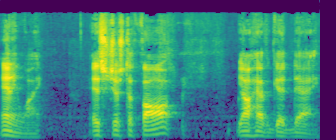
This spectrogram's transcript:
Anyway, it's just a thought. Y'all have a good day.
